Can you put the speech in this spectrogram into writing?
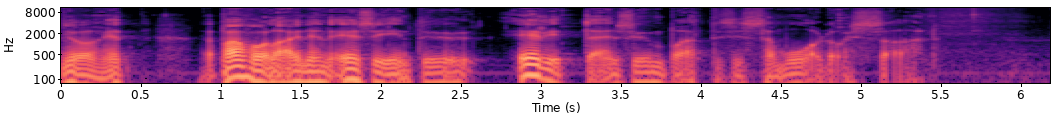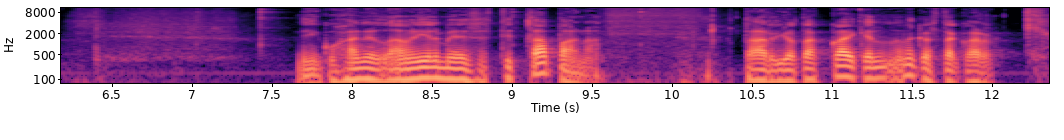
Joo, että paholainen esiintyy erittäin sympaattisissa muodoissaan. Niin kuin hänellä on ilmeisesti tapana tarjota kaiken näköistä karkkia.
